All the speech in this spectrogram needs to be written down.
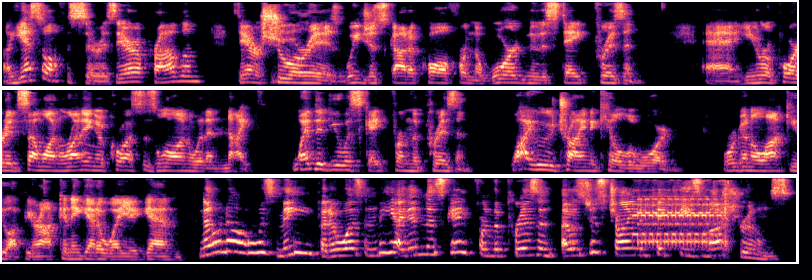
Uh, yes, officer, is there a problem? There sure is. We just got a call from the warden of the state prison. And he reported someone running across his lawn with a knife. When did you escape from the prison? Why were you trying to kill the warden? We're going to lock you up. You're not going to get away again. No, no, it was me, but it wasn't me. I didn't escape from the prison. I was just trying to pick these mushrooms.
